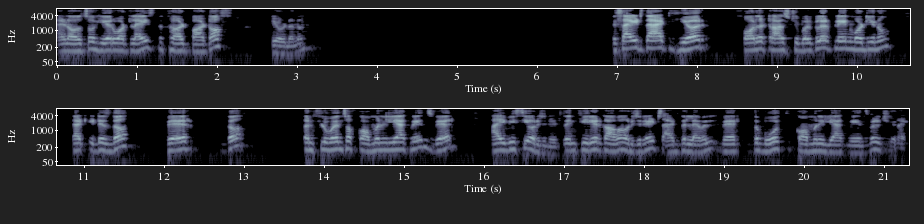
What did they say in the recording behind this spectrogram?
And also here what lies? The third part of duodenum. Besides that here for the transtubercular plane what do you know that it is the where the confluence of common iliac veins where IVC originates. The inferior cava originates at the level where the both common iliac veins will unite.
